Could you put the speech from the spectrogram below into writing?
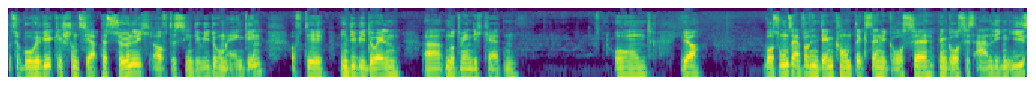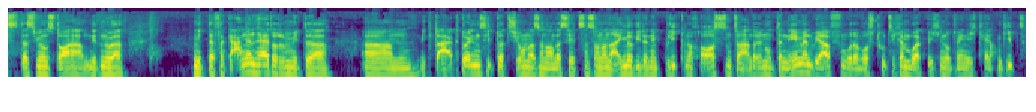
also wo wir wirklich schon sehr persönlich auf das Individuum eingehen, auf die individuellen äh, Notwendigkeiten. Und ja, was uns einfach in dem Kontext eine große, ein großes Anliegen ist, dass wir uns da nicht nur mit der Vergangenheit oder mit der ähm, mit der aktuellen Situation auseinandersetzen, sondern auch immer wieder den Blick nach außen zu anderen Unternehmen werfen oder was tut sich am Markt, welche Notwendigkeiten gibt,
